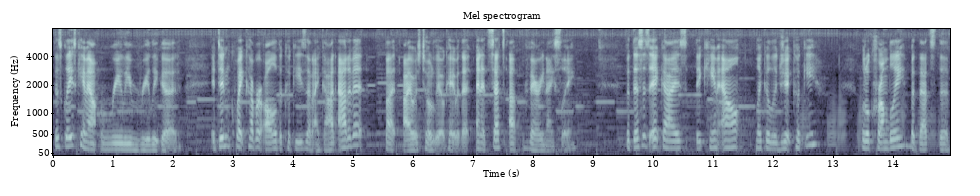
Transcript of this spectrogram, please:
This glaze came out really, really good. It didn't quite cover all of the cookies that I got out of it, but I was totally okay with it. And it sets up very nicely. But this is it, guys. They came out like a legit cookie. Little crumbly, but that's the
